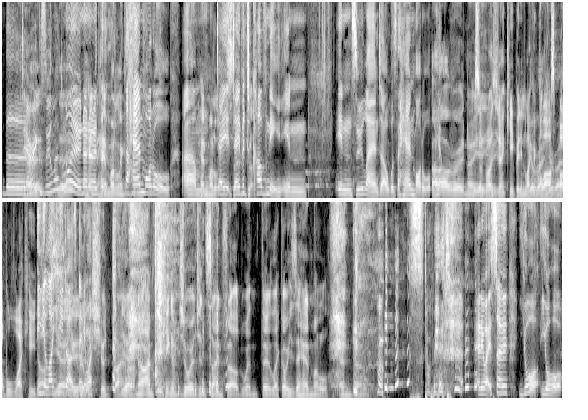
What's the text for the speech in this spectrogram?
The Derek the- Zoolander? no, no, no, hand- no. hand the, modeling the hand model. Um, Hand modeling Da- David Seinfeld. Duchovny in in Zoolander was the hand model. Yep. Oh, right. No, I'm yeah, surprised yeah. you don't keep it in like You're a right, glass you're right. bubble like he does. Yeah, like he Yeah, does. You yeah. Anyway, really should, Diana. Yeah, no, I'm thinking of George in Seinfeld when they're like, "Oh, he's a hand model," and um, Stop it. anyway, so your your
